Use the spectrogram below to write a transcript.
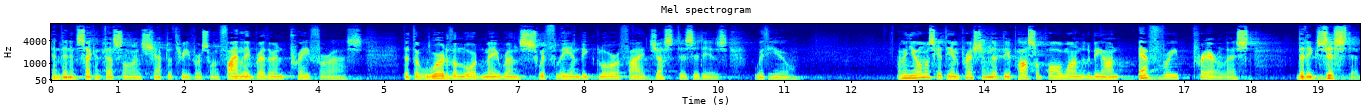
And then in 2 Thessalonians chapter 3 verse 1, finally, brethren, pray for us that the word of the Lord may run swiftly and be glorified just as it is with you. I mean, you almost get the impression that the apostle Paul wanted to be on every prayer list that existed.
